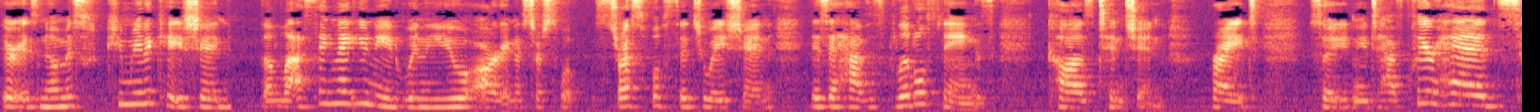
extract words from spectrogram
There is no miscommunication. The last thing that you need when you are in a stressful, stressful situation is to have little things cause tension, right? So you need to have clear heads,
